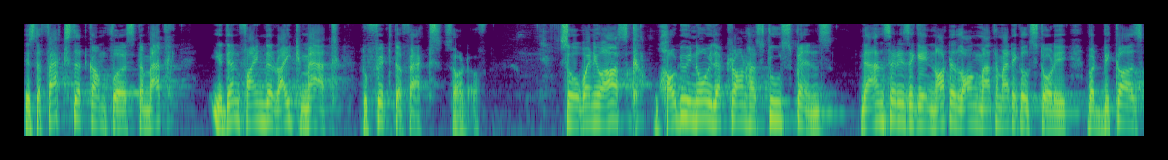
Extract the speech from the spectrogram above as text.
it's the facts that come first, the math, you then find the right math to fit the facts, sort of. So when you ask, how do we know electron has two spins? The answer is again not a long mathematical story, but because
